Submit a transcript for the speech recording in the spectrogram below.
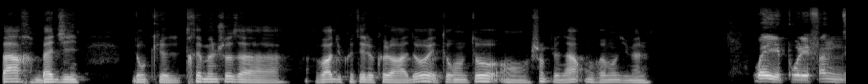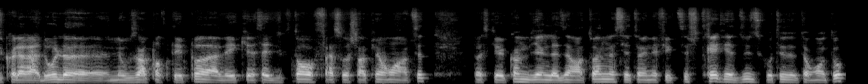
par Badji. Donc, euh, très bonne chose à, voir du côté de Colorado et Toronto en championnat ont vraiment du mal. Oui, pour les fans du Colorado, ne vous emportez pas avec cette victoire face aux champions en titre, parce que comme vient de le dire Antoine, c'est un effectif très réduit du côté de Toronto.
